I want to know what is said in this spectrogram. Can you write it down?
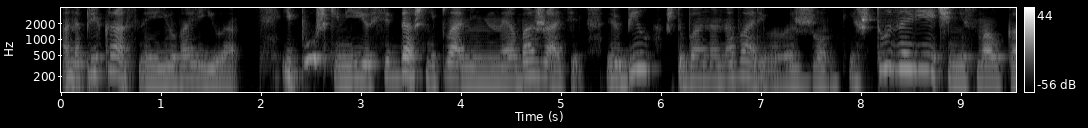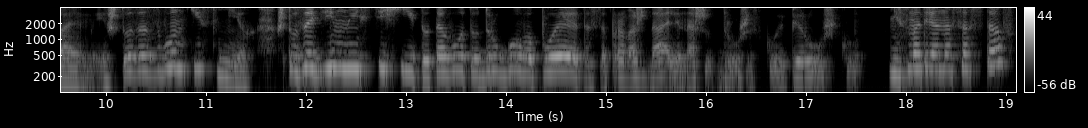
Она прекрасно ее варила. И Пушкин, ее всегдашний пламенный обожатель, любил, чтобы она наваривала жжон. И что за речи несмолкаемые, что за звонкий смех, что за дивные стихи то того, то другого поэта сопровождали нашу дружескую пирушку. Несмотря на состав,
